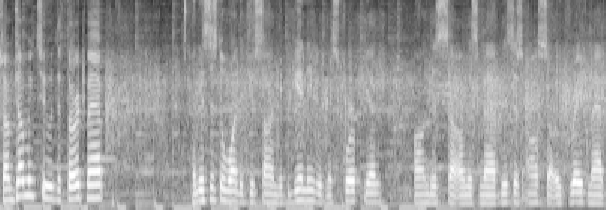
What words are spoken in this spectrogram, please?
So I'm jumping to the third map, and this is the one that you saw in the beginning with my Scorpion on this uh, on this map. This is also a great map.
